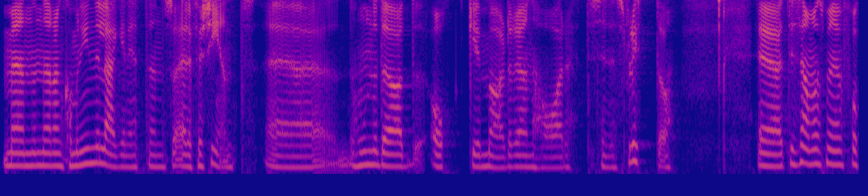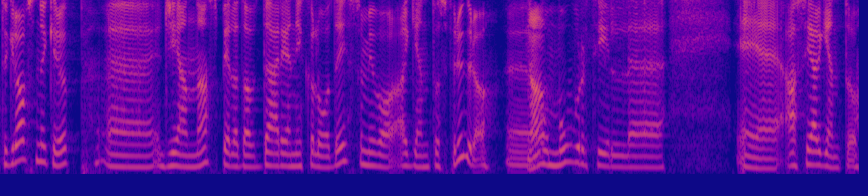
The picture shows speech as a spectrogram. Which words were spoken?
Men när han kommer in i lägenheten så är det för sent. Eh, hon är död och mördaren har till synes flytt. Då. Eh, tillsammans med en fotograf som dyker upp, eh, Gianna, spelad av Daria Nicolodi, som ju var Agentos fru då. Eh, Ja. Och mor till eh, Asia Argento.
